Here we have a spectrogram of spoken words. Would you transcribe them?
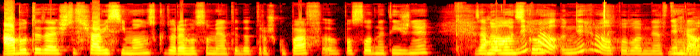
alebo teda ešte Xavi Simons, ktorého som ja teda trošku pav e, posledné týždne za no, nehral, nehral podľa mňa s tým, nehral.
